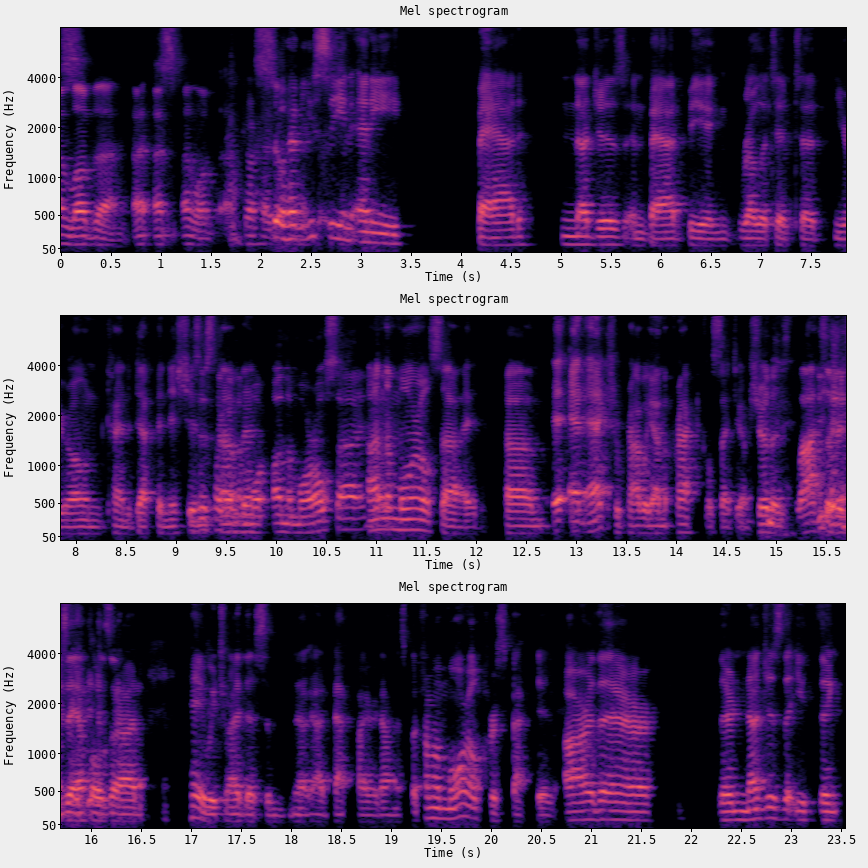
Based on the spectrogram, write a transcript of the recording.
I love that. I, I, I love that. Go ahead. so have you seen any bad nudges and bad being relative to your own kind of definition. Is this like on the, mor- on the moral side? On like- the moral side. Um, and actually, probably on the practical side too. I'm sure there's lots of examples on, hey, we tried this and it backfired on us. But from a moral perspective, are there there nudges that you think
